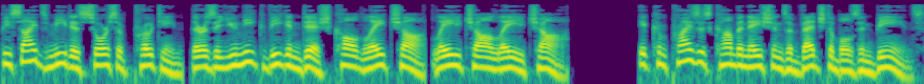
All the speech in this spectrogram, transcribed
Besides meat as source of protein, there is a unique vegan dish called lei cha, lei cha lei cha. It comprises combinations of vegetables and beans.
